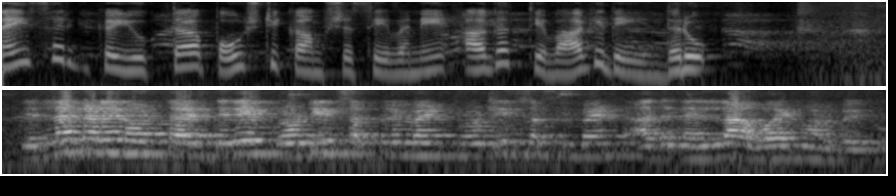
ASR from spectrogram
ನೈಸರ್ಗಿಕಯುಕ್ತ ಪೌಷ್ಟಿಕಾಂಶ ಸೇವನೆ ಅಗತ್ಯವಾಗಿದೆ ಎಂದರು. ಎಲ್ಲ ಕಡೆ ನೋಡ್ತಾ ಇರ್ತೀರಿ, ಪ್ರೋಟೀನ್ ಸಪ್ಲಿಮೆಂಟ್ ಪ್ರೋಟೀನ್ ಸಪ್ಲಿಮೆಂಟ್ ಅದನ್ನೆಲ್ಲ ಅವಾಯ್ಡ್ ಮಾಡಬೇಕು.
